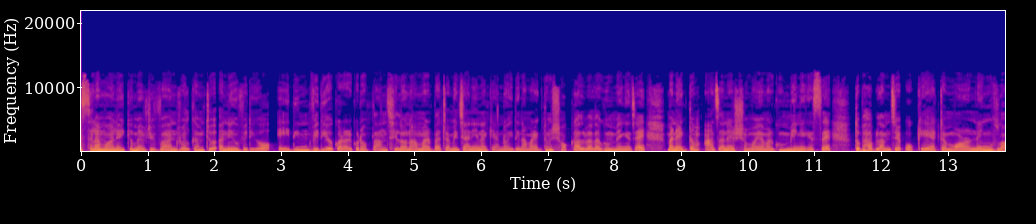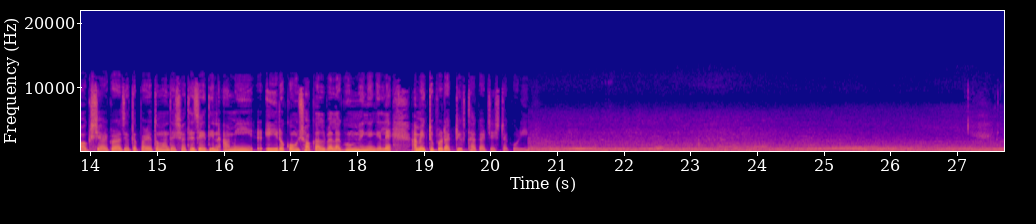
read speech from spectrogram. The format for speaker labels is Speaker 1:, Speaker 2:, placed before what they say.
Speaker 1: আসসালামু আলাইকুম everyone welcome to a new video এই দিন ভিডিও করার কোনো প্ল্যান ছিল না আমার বাট আমি জানি না কেন এই দিন আমার একদম সকালবেলা ঘুম ভেঙে যায়। মানে একদম আজানের সময় আমার ঘুম ভেঙে গেছে। তো ভাবলাম যে ওকে একটা মর্নিং ভ্লগ শেয়ার করা যেতে পারে তোমাদের সাথে। যেদিন আমি এইরকম সকালবেলা ঘুম ভেঙে গেলে আমি একটু প্রোডাক্টিভ থাকার চেষ্টা করি।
